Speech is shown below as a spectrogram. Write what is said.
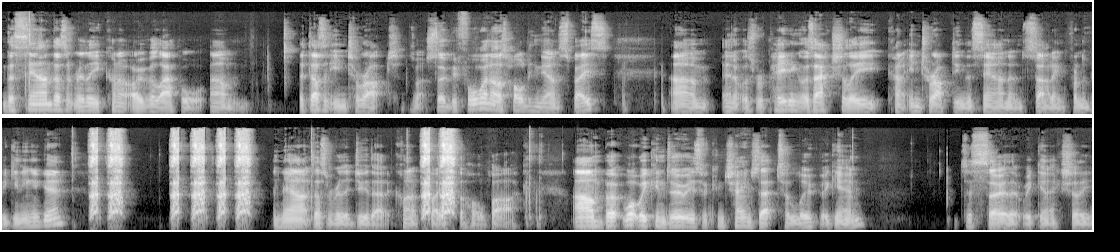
the sound doesn't really kind of overlap or um, it doesn't interrupt as much. So before when I was holding down space um, and it was repeating, it was actually kind of interrupting the sound and starting from the beginning again. Now it doesn't really do that. It kind of plays the whole bark. Um, but what we can do is we can change that to loop again just so that we can actually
